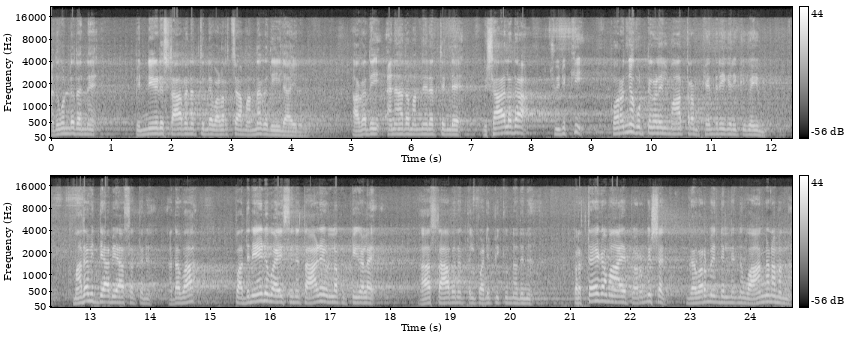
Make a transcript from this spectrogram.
അതുകൊണ്ട് തന്നെ പിന്നീട് സ്ഥാപനത്തിന്റെ വളർച്ച മന്ദഗതിയിലായിരുന്നു. അഗതി അനാഥ മന്ദിരത്തിന്റെ വിശാലത ചുരുക്കി കുറഞ്ഞ കുട്ടികളിൽ മാത്രം കേന്ദ്രീകരിക്കുകയും മതവിദ്യാഭ്യാസത്തിന് അഥവാ പതിനേഴ് വയസ്സിന് താഴെയുള്ള കുട്ടികളെ ആ സ്ഥാപനത്തിൽ പഠിപ്പിക്കുന്നതിന് പ്രത്യേകമായ പെർമിഷൻ ഗവൺമെന്റിൽ നിന്ന് വാങ്ങണമെന്ന്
